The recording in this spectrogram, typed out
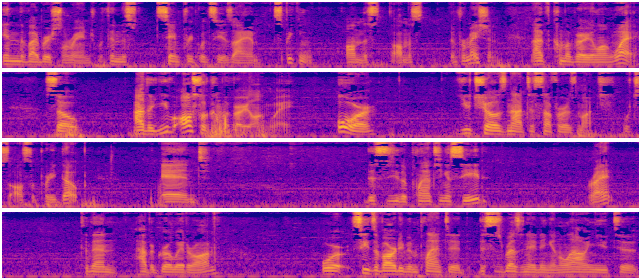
in the vibrational range, within this same frequency as I am speaking on this, on this information. And I've come a very long way. So either you've also come a very long way, or you chose not to suffer as much, which is also pretty dope. And this is either planting a seed, right? To then have it grow later on. Or seeds have already been planted. This is resonating and allowing you to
